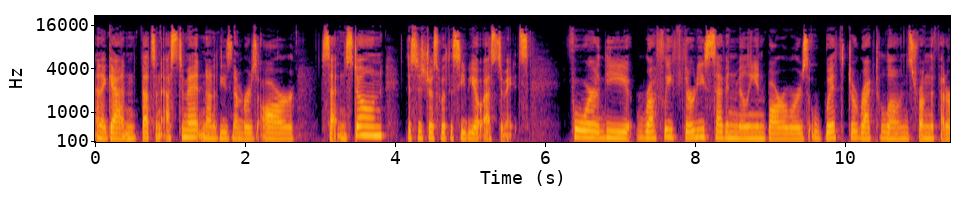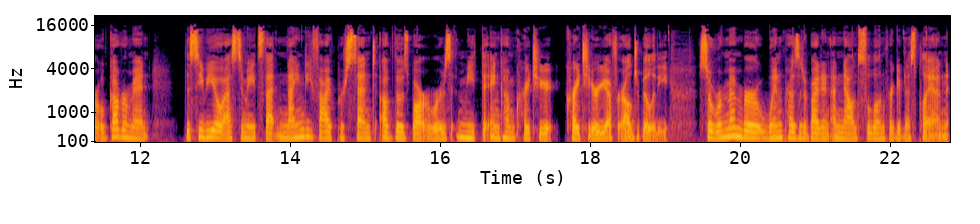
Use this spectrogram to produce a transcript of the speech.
And again, that's an estimate. None of these numbers are set in stone. This is just what the CBO estimates. For the roughly 37 million borrowers with direct loans from the federal government, the CBO estimates that 95% of those borrowers meet the income criteria, for eligibility. So remember when President Biden announced the loan forgiveness plan,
